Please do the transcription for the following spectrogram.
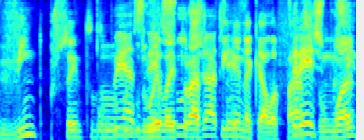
20% do, do eleitorado que tinha naquela fase de um ano,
